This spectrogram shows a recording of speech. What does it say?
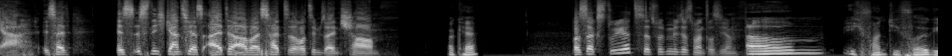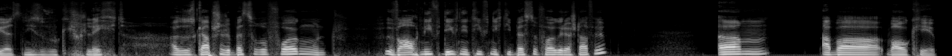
ja, ist halt, es ist nicht ganz wie das alte, aber es hat trotzdem seinen Charme. Okay. Was sagst du jetzt? Das würde mich das mal interessieren. Ähm, ich fand die Folge jetzt nicht so wirklich schlecht. Also es gab schon bessere Folgen und war auch nie, definitiv nicht die beste Folge der Staffel. Ähm, aber war okay.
